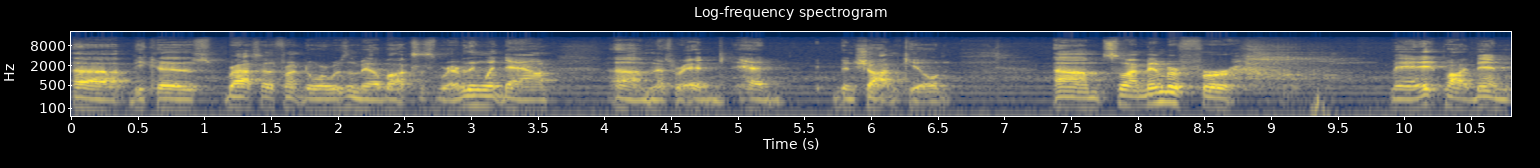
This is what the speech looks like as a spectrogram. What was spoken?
uh, because right outside the front door was the mailbox. This is where everything went down. Um, that's where Ed had been shot and killed. Um, so I remember for, man, it probably been,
